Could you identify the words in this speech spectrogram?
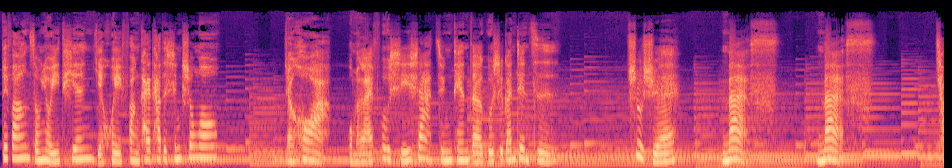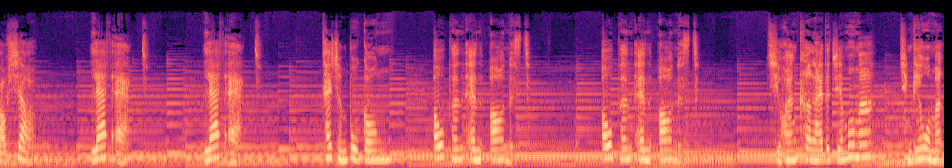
对方总有一天也会放开他的心胸哦。然后啊，我们来复习一下今天的故事关键字：数学，math，math。嘲笑，laugh at，laugh at，开诚布公，open and honest，open and honest。喜欢克莱的节目吗？请给我们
